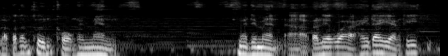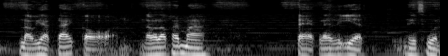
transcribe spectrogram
เราก็ต้องขึ้นโครงให้แม่น ไม่ได้แม่นอ่าก็เรียกว่าให้ได้อย่างที่เราอยากได้ก่อน แล้วเราค่อยมาแตกรายละเอียดในส่วน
